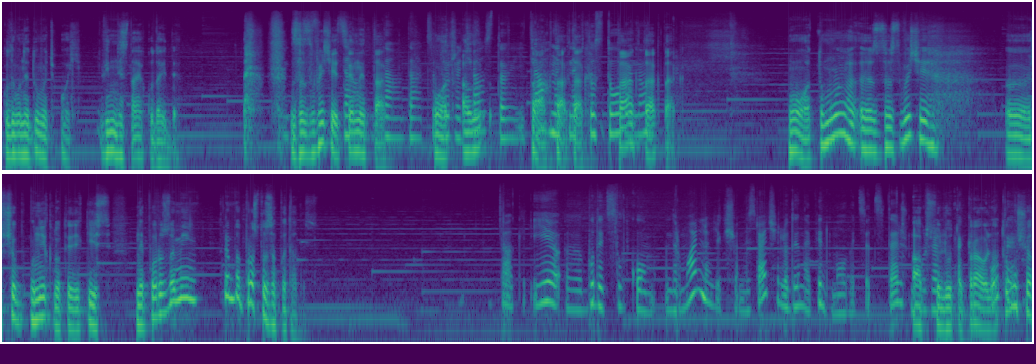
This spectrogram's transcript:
коли вони думають, ой, він не знає, куди йде. Зазвичай це не так. Да, да, це От, дуже але- часто і тягнуть так, не так. в ту сторону. Так, так, так. От, тому е, зазвичай, е, щоб уникнути якихось непорозумінь, треба просто запитатись. Так, і е, буде цілком нормально, якщо незряча людина відмовиться. Це теж може Абсолютно правильно. бути. Тому що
